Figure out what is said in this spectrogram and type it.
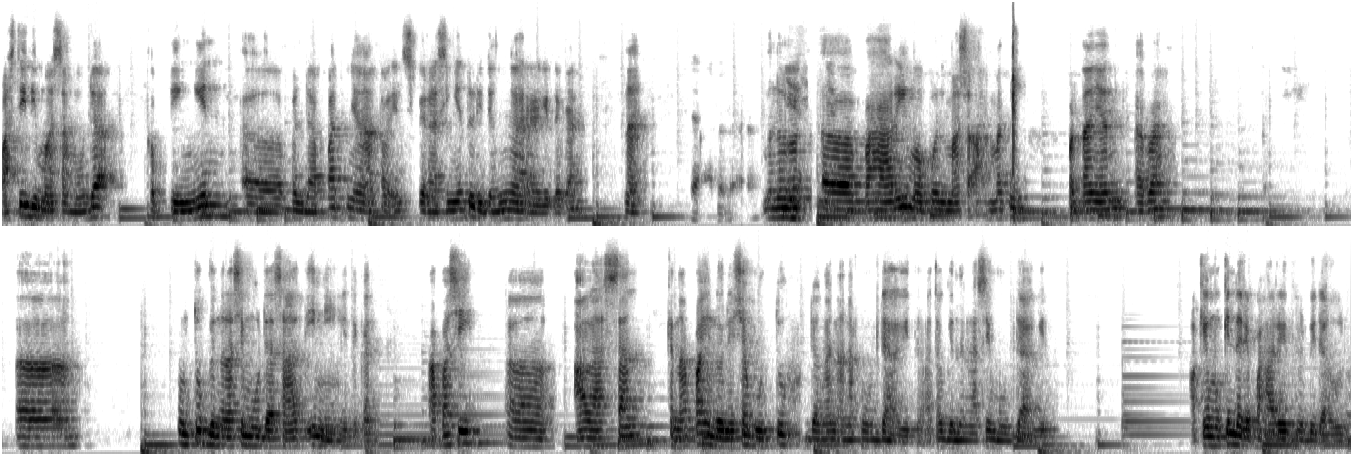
pasti di masa muda kepingin uh, pendapatnya atau inspirasinya itu didengar gitu kan. Nah, ya, menurut yeah. Uh, Pak Hari maupun Mas Ahmad nih pertanyaan apa uh, untuk generasi muda saat ini gitu kan. Apa sih uh, alasan kenapa Indonesia butuh dengan anak muda gitu atau generasi muda gitu? Oke mungkin dari Pak Hari terlebih dahulu.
